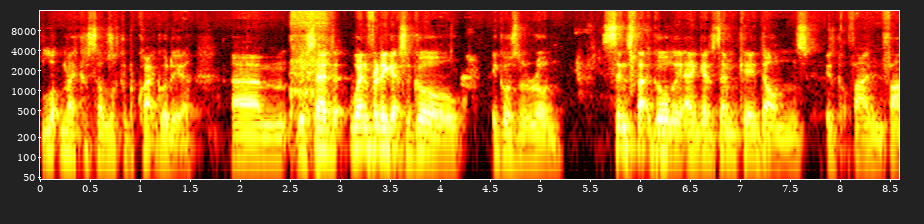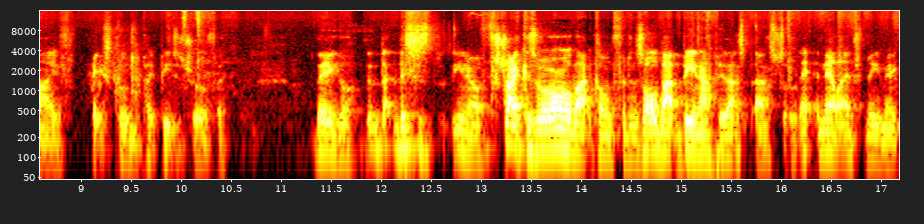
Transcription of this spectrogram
look make ourselves look quite good here. Um, we said when Freddie gets a goal, he goes on a run. Since that goal mm. against MK Dons, he's got five and five, excluding Pizza Trophy. There you go. Th- th- This is, you know, strikers are all about confidence, all about being happy. That's that's a nail head for me, mate.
